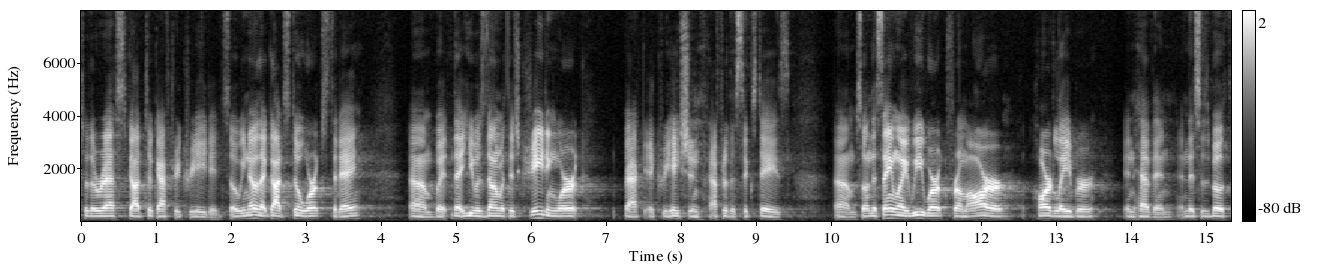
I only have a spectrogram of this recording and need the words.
to the rest God took after He created. So we know that God still works today, um, but that He was done with His creating work back at creation after the six days. Um, so, in the same way, we work from our hard labor in heaven. And this is both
